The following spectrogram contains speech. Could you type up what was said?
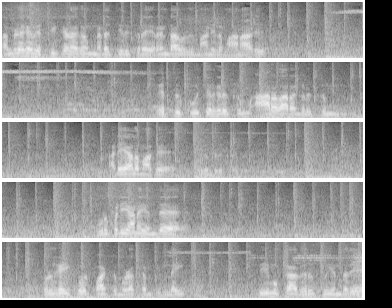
தமிழக வெற்றி கழகம் நடத்தியிருக்கிற இரண்டாவது மாநில மாநாடு. வெற்று கூச்சல்களுக்கும் ஆரவாரங்களுக்கும் அடையாளமாக இருந்திருக்கிறது. உருப்படியான எந்த கொள்கை கோட்பாட்டு முழக்கம் இல்லை. திமுக வெறுப்பு என்பதே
